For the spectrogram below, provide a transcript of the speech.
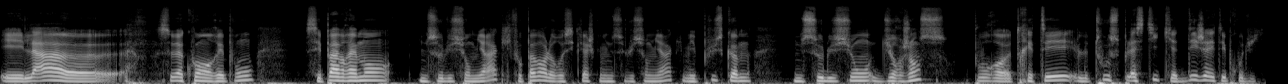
Et là, euh, ce à quoi on répond, c'est pas vraiment une solution miracle. Il faut pas voir le recyclage comme une solution miracle, mais plus comme une solution d'urgence pour euh, traiter tout ce plastique qui a déjà été produit.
